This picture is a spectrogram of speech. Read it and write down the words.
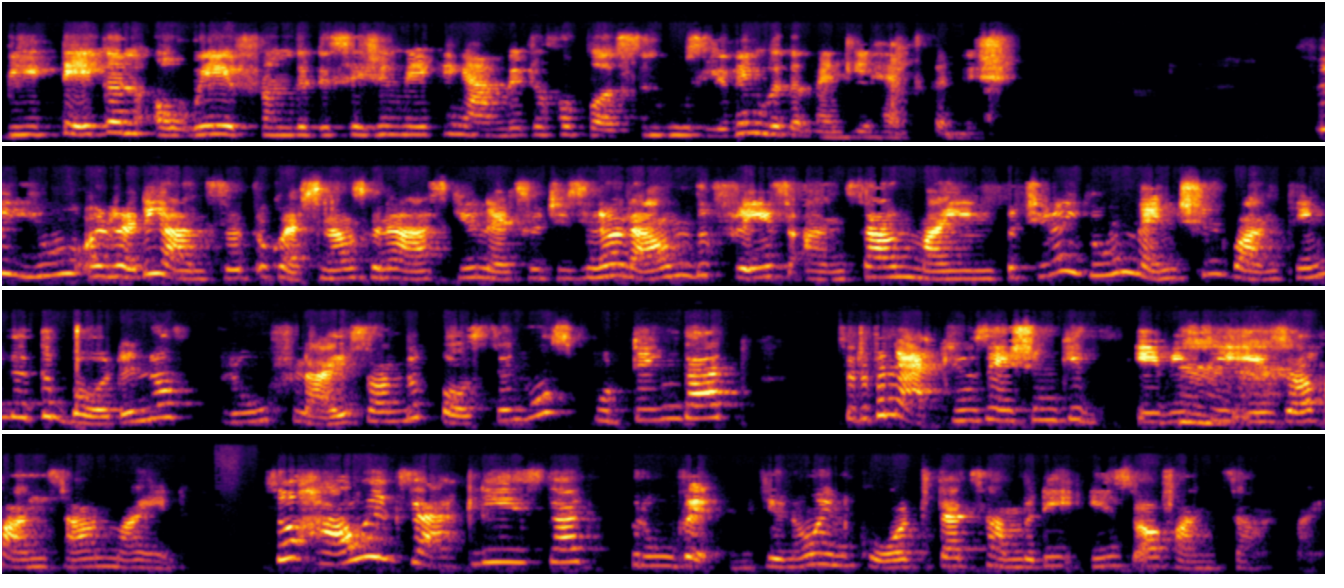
be taken away from the decision making ambit of a person who's living with a mental health condition. So you already answered the question I was going to ask you next, which is, you know, around the phrase unsound mind. But, you know, you mentioned one thing that the burden of proof lies on the person who's putting that sort of an accusation that ABC hmm. is of unsound mind. So how exactly is that proven, you know, in court that somebody is of unsound mind?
